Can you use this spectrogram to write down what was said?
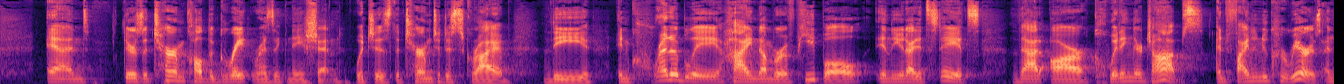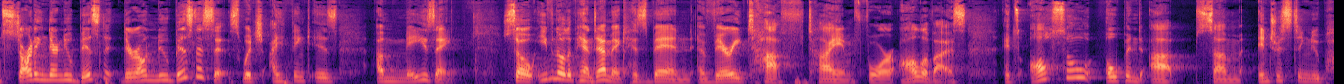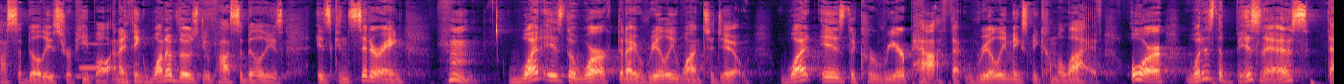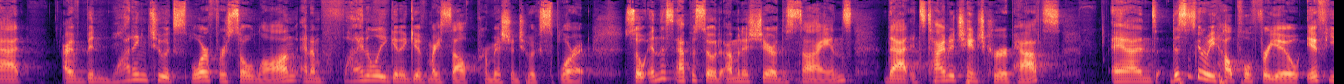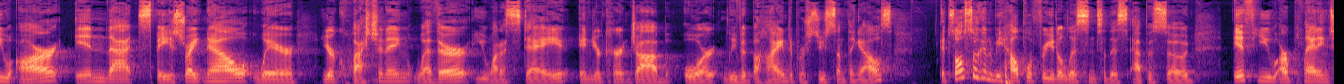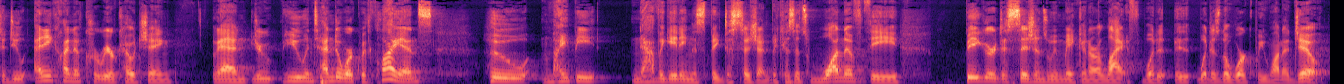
And there's a term called the great resignation, which is the term to describe the incredibly high number of people in the United States that are quitting their jobs and finding new careers and starting their new business their own new businesses, which I think is amazing. So, even though the pandemic has been a very tough time for all of us, it's also opened up some interesting new possibilities for people. And I think one of those new possibilities is considering hmm, what is the work that I really want to do? What is the career path that really makes me come alive? Or what is the business that I've been wanting to explore for so long, and I'm finally gonna give myself permission to explore it. So, in this episode, I'm gonna share the signs that it's time to change career paths, and this is going to be helpful for you if you are in that space right now where you're questioning whether you want to stay in your current job or leave it behind to pursue something else. It's also going to be helpful for you to listen to this episode if you are planning to do any kind of career coaching and you you intend to work with clients who might be navigating this big decision because it's one of the bigger decisions we make in our life. What is, what is the work we want to do?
